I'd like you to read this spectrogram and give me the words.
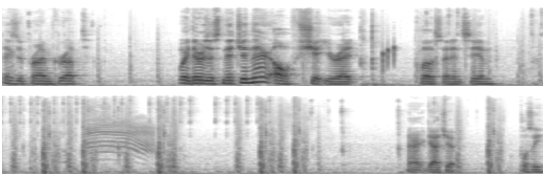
Exit Prime corrupt. Wait, there was a snitch in there? Oh, shit, you're right. Close, I didn't see him. Alright, gotcha. See.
